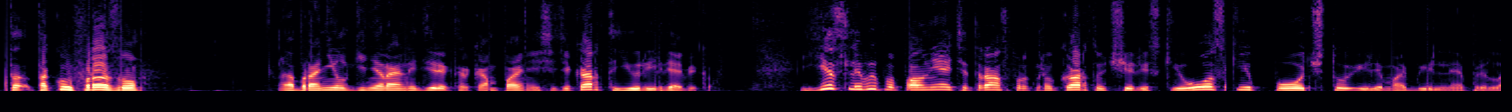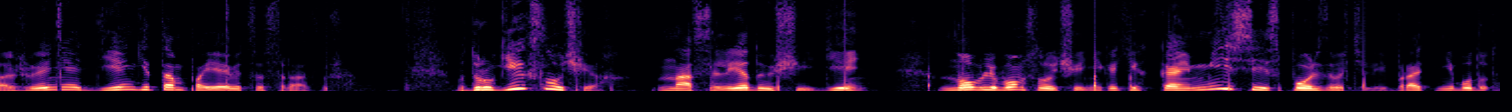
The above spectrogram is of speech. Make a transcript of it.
такую фразу обронил генеральный директор компании Ситикарт Юрий Рябиков. Если вы пополняете транспортную карту через киоски, почту или мобильное приложение, деньги там появятся сразу же. В других случаях на следующий день. Но в любом случае никаких комиссий с пользователей брать не будут.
